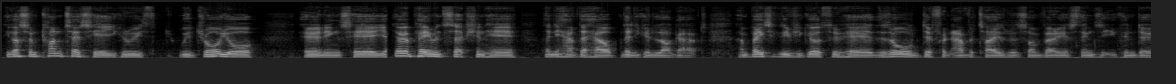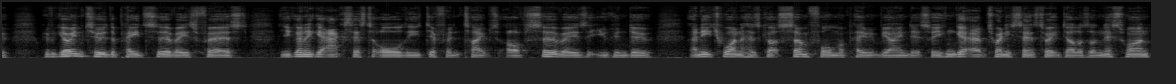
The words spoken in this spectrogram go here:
You got some contests here, you can withdraw your earnings here. You have a payment section here, then you have the help, then you can log out. And basically, if you go through here, there's all different advertisements on various things that you can do. If you go into the paid surveys first, you're going to get access to all these different types of surveys that you can do. And each one has got some form of payment behind it. So you can get up 20 cents to $8 on this one.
